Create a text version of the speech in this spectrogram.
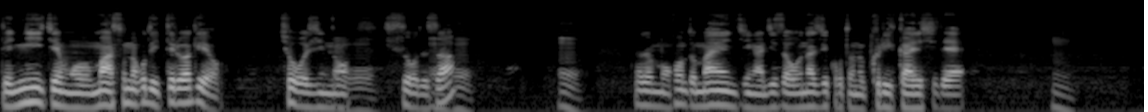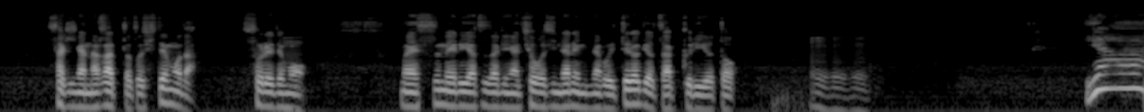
で、ニーチェも、まあそんなこと言ってるわけよ。超人の思想でさ。うんうん。ただもう本当毎日が実は同じことの繰り返しで、うん。先がなかったとしてもだ。それでも、前進めるやつだけが超人になるみたいなこと言ってるわけよ、ざっくり言うと。うんうんうん。いやー、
